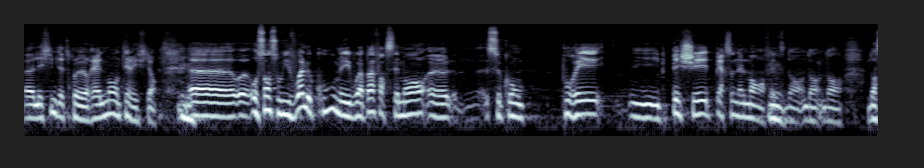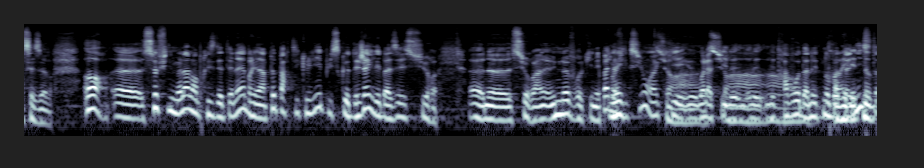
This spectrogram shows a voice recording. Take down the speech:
euh, les films d'être réellement terrifiants. Euh, au sens où ils voient le coup, mais ils voient pas forcément euh, ce qu'on pourrait y pêcher personnellement en fait dans, dans, dans, dans ses œuvres. Or, euh, ce film-là, L'emprise des ténèbres, il est un peu particulier puisque déjà il est basé sur euh, sur un- une œuvre qui n'est pas de la Oui, fiction, hein, qui est voilà, qui est les, travaux d'un ethnobotaniste.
